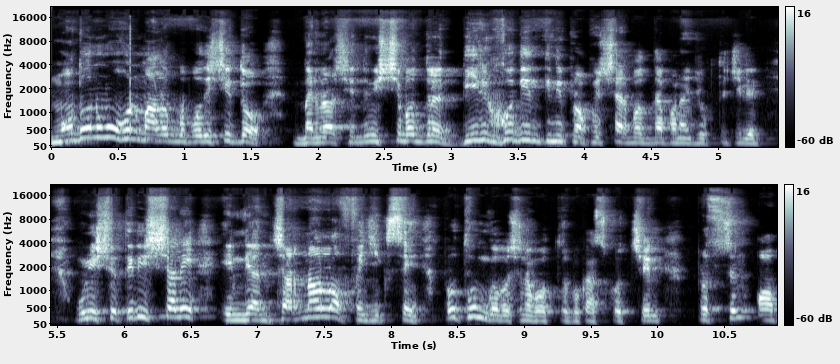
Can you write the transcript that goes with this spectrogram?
মদনমোহন মালব্য প্রতিষ্ঠিত বেনারস হিন্দু বিশ্ববিদ্যালয়ে দীর্ঘদিন তিনি প্রফেসর অধ্যাপনায় যুক্ত ছিলেন। উনিশশো সালে ইন্ডিয়ান জার্নাল অফ ফিজিক্সে প্রথম গবেষণাপত্র প্রকাশ করছেন precession of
